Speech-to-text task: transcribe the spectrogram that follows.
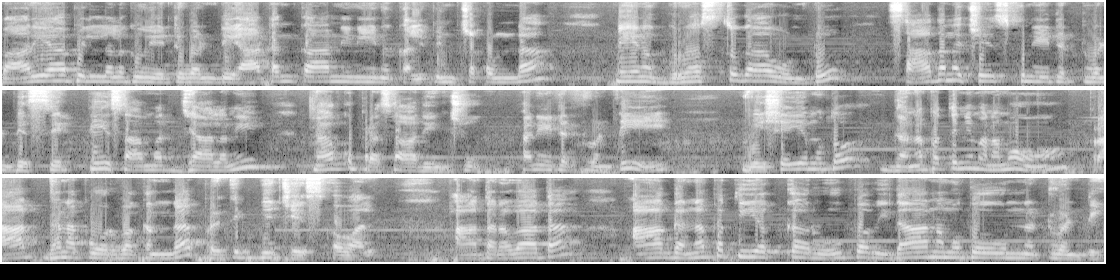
భార్యా పిల్లలకు ఎటువంటి ఆటంకాన్ని నేను కల్పించకుండా నేను గృహస్థుగా ఉంటూ సాధన చేసుకునేటటువంటి శక్తి సామర్థ్యాలని నాకు ప్రసాదించు అనేటటువంటి విషయముతో గణపతిని మనము ప్రార్థన పూర్వకంగా ప్రతిజ్ఞ చేసుకోవాలి. ఆ తర్వాత ఆ గణపతి యొక్క రూప విధానముతో ఉన్నటువంటి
